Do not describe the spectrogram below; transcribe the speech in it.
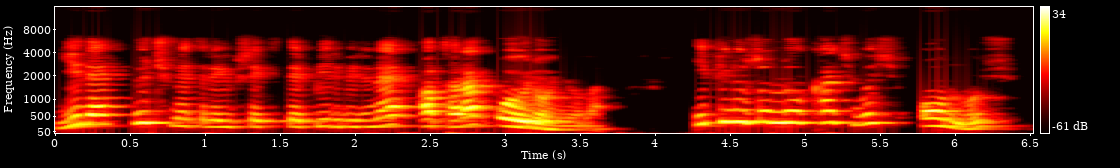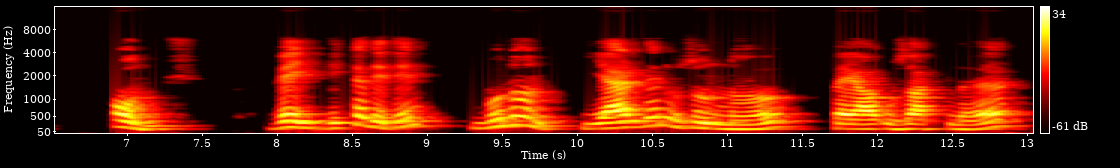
yine 3 metre yükseklikte birbirine atarak oyun oynuyorlar. İpin uzunluğu kaçmış? 10'muş. 10'muş. Ve dikkat edin bunun yerden uzunluğu veya uzaklığı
